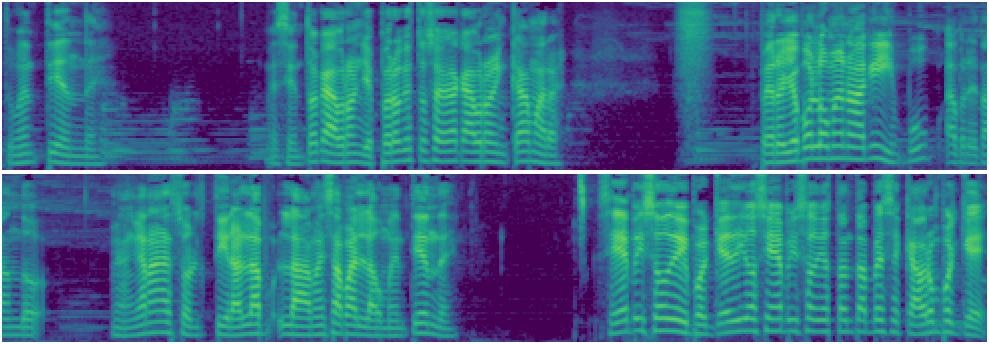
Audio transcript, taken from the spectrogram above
¿Tú me entiendes? Me siento cabrón. Yo espero que esto se vea cabrón en cámara. Pero yo por lo menos aquí, apretando. Me dan ganas de tirar la, mesa para el lado, ¿me entiendes? 100 episodios. ¿Y por qué digo 100 episodios tantas veces, cabrón? Porque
